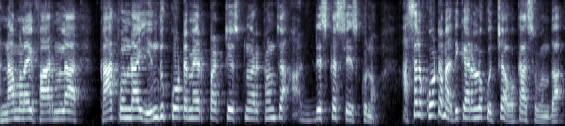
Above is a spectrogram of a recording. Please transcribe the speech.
అన్నామలై ఫార్ములా కాకుండా ఎందుకు కూటమి ఏర్పాటు చేసుకున్నారు కొంచెం డిస్కస్ చేసుకున్నాం. అసలు కూటమి అధికారంలోకి వచ్చే అవకాశం ఉందా?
